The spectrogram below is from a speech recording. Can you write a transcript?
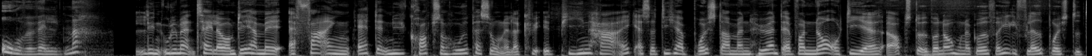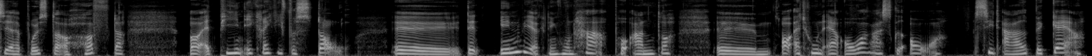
overvældende. Lin Ullmann taler jo om det her med erfaringen af den nye krop, som hovedperson eller et pigen har. Ikke? Altså de her bryster, man hører endda, hvornår de er opstået, hvornår hun er gået fra helt fladbrystet til at have bryster og hofter, og at pigen ikke rigtig forstår øh, den indvirkning, hun har på andre, øh, og at hun er overrasket over sit eget begær,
